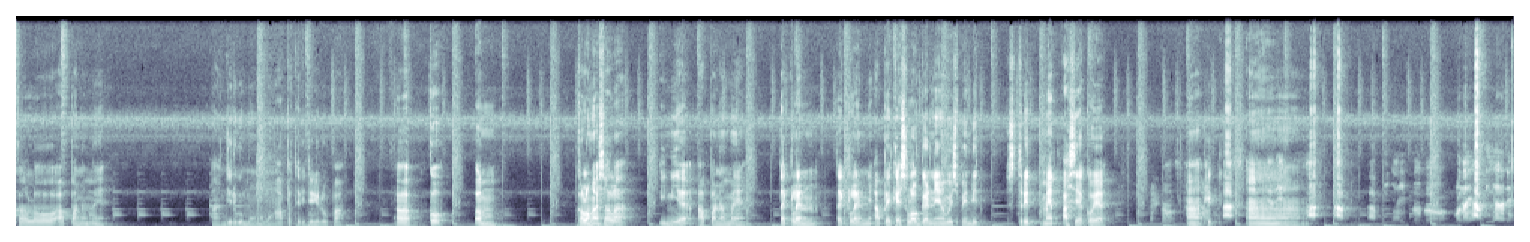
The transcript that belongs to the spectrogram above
kalau apa namanya? Anjir gue mau ngomong apa tadi jadi lupa. Eh, kok em, kalau nggak salah ini ya apa namanya? Tagline tagline apa ya? Kayak slogannya West Bandit Street Made Us ya kok ya? Betul. Ah ah. A- artinya itu tuh mengenai artinya kan ya?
